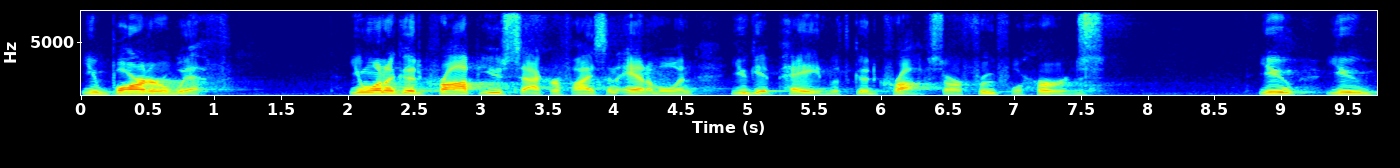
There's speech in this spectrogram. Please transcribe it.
you barter with. You want a good crop, you sacrifice an animal and you get paid with good crops or fruitful herds. You, you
